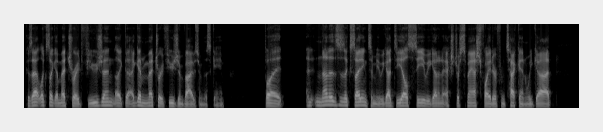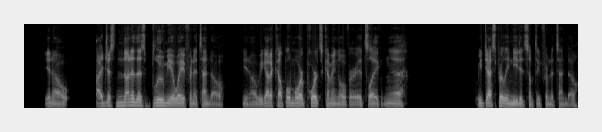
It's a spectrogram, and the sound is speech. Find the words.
because that looks like a Metroid Fusion. Like, I get Metroid Fusion vibes from this game. But none of this is exciting to me. We got DLC, we got an extra Smash fighter from Tekken, we got, you know, I just none of this blew me away for Nintendo. You know, we got a couple more ports coming over. It's like, we desperately needed something from Nintendo.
